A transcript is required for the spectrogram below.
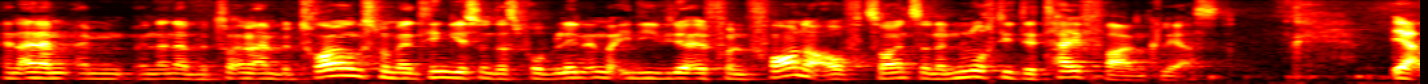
in einem, in, einer, in einem Betreuungsmoment hingehst und das Problem immer individuell von vorne aufzäunst, sondern nur noch die Detailfragen klärst. Ja,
